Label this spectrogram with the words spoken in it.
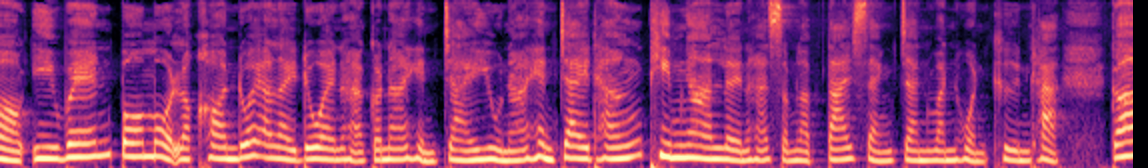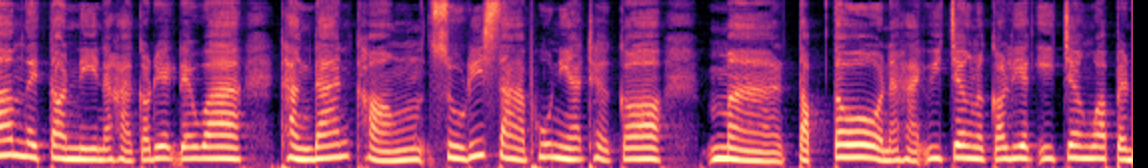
ออกอีเวนต์โปรโมทละครด้วยอะไรด้วยนะคะ ก็น่าเห็นใจอยู่นะ เห็นใจทั้งทีมงานเลยนะคะสำหรับใต้แสงจันทร์วันหวนคืนค่ะ ก็ในตอนนี้นะคะก็เรียกได้ว่าทางด้านของซูริซาผู้นี้เธอก็มาตอบโต้นะคะอีเจิงแล้วก็เรียกอีเจิงว่าเป็น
